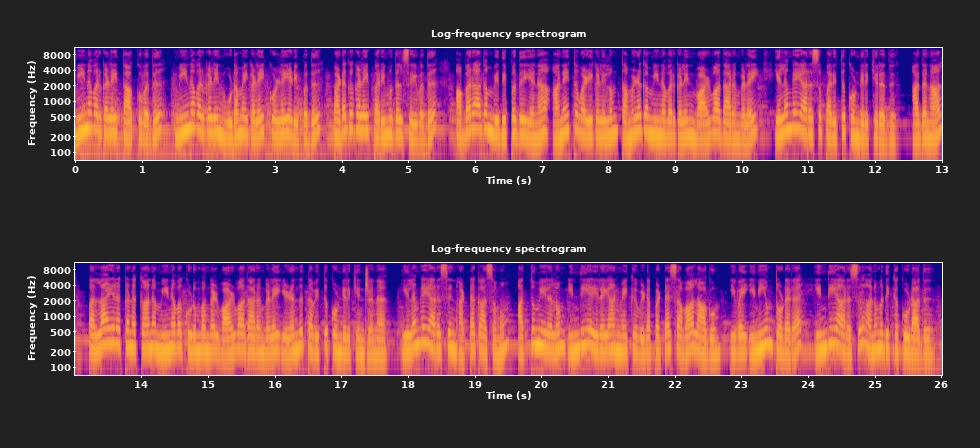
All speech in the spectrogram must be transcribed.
மீனவர்களை தாக்குவது மீனவர்களின் உடைமைகளை கொள்ளையடிப்பது படகுகளை பறிமுதல் செய்வது அபராதம் விதிப்பது என அனைத்து வழிகளிலும் தமிழக மீனவர்களின் வாழ்வாதாரங்களை இலங்கை அரசு பறித்துக் கொண்டிருக்கிறது. அதனால் பல்லாயிரக்கணக்கான மீனவ குடும்பங்கள் வாழ்வாதாரங்களை இழந்து தவித்துக் கொண்டிருக்கின்றன. இலங்கை அரசின் அட்டகாசமும் அத்துமீறலும் இந்திய இறையாண்மைக்கு விடப்பட்ட சவால் ஆகும் இவை இனியும் தொடர இந்திய அரசு அனுமதிக்க கூடாது.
